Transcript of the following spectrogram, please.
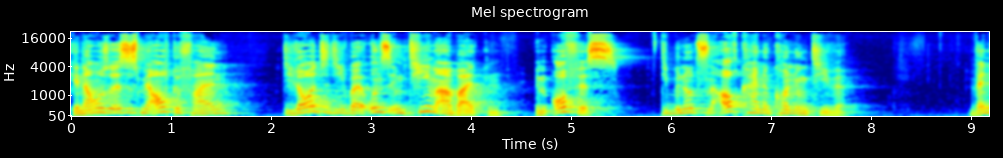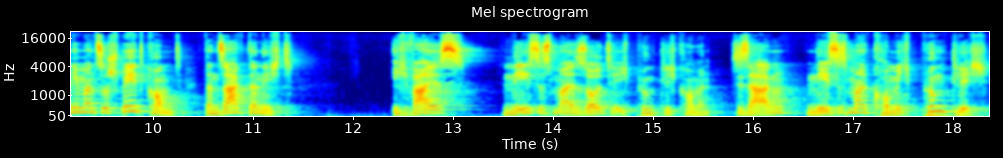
Genauso ist es mir aufgefallen, die Leute, die bei uns im Team arbeiten, im Office, die benutzen auch keine Konjunktive. Wenn jemand zu spät kommt, dann sagt er nicht, ich weiß, nächstes Mal sollte ich pünktlich kommen. Sie sagen, nächstes Mal komme ich pünktlich.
